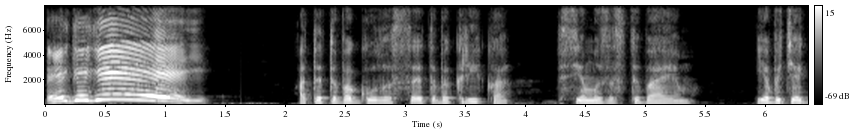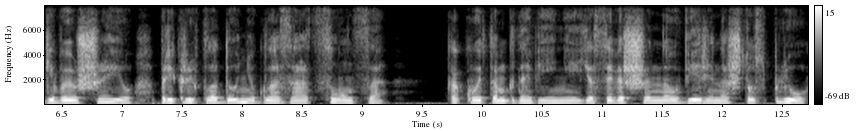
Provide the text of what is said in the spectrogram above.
«Эгегей!» От этого голоса, этого крика все мы застываем. Я вытягиваю шею, прикрыв ладонью глаза от солнца. Какое-то мгновение я совершенно уверена, что сплю.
